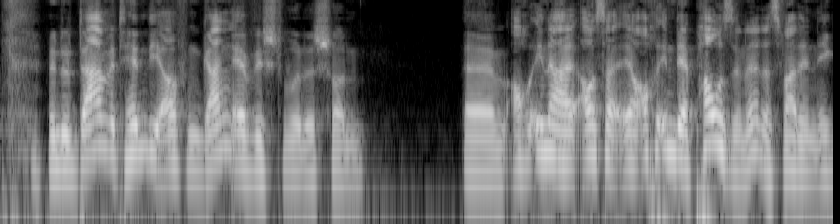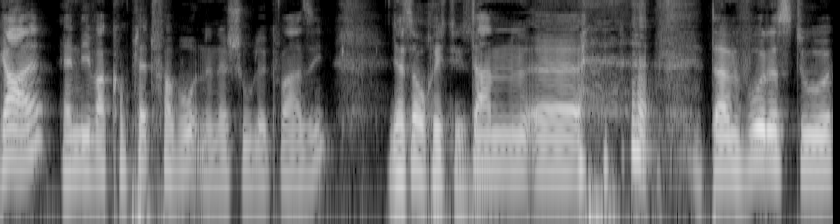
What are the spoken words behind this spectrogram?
Wenn du da mit Handy auf dem Gang erwischt wurdest schon. Ähm, auch innerhalb, außer, ja, auch in der Pause, ne? Das war denen egal. Handy war komplett verboten in der Schule quasi. das ist auch richtig. So. Dann, äh, dann wurdest du,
